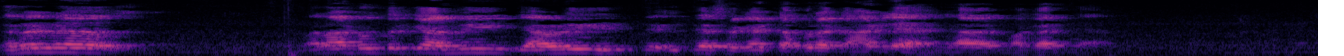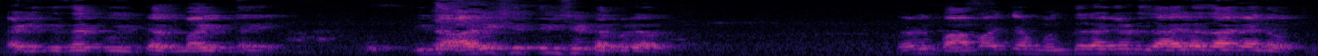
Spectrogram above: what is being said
कारण मला आठवतं की आम्ही ज्यावेळी इथल्या सगळ्या टपऱ्या काढल्या या भागातल्या काही तिचा इतिहास माहीत नाही. तिथं अडीचशे तीनशे टपऱ्या होत्या त्यावेळी बाबाच्या मंदिराकडे जायला जागा नव्हती.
